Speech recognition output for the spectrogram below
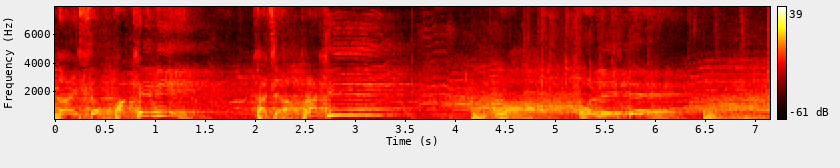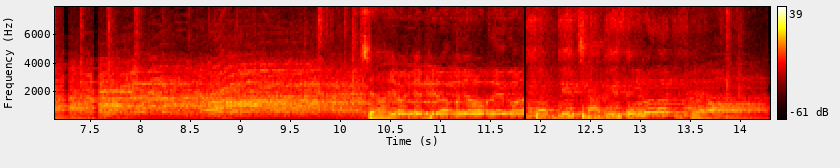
나이스 박혜민! 가자 브라킹 와 올릴 때 자, 이럴 때 필요한 건 여러분의 응원과 함께 자리에서 일어나 주세요.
